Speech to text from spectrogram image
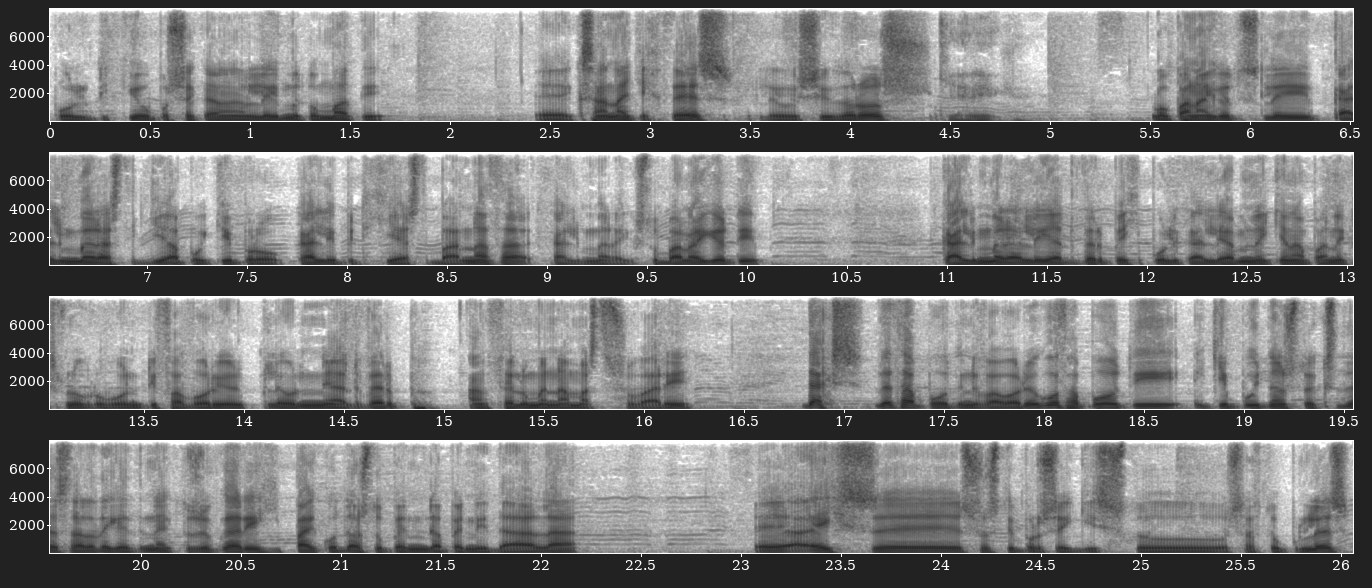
Πολιτική όπως έκαναν λέει, με το μάτι ε, ξανά και χθες, λέει ο Ισίδωρος. Ο Παναγιώτης λέει καλημέρα στην, από Κύπρο. Καλή επιτυχία στην Πανάθα. Καλημέρα και στον Παναγιώτη. Καλημέρα, λέει η Adverb έχει πολύ καλή άμυνα και ένα πανέξυπνο προπονητή. Φαβορή πλέον είναι η Adverb, αν θέλουμε να είμαστε σοβαροί. Εντάξει, δεν θα πω ότι είναι φαβορή. Εγώ θα πω ότι εκεί που ήταν στο 60-40 για την έκτη ζευγάρι έχει πάει κοντά στο 50-50. Αλλά ε, έχεις ε, σωστή προσέγγιση στο, σε αυτό που λες.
